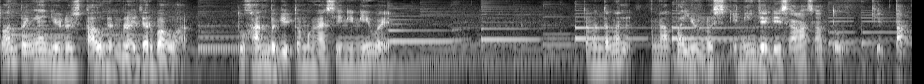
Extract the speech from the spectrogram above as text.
Tuhan pengen Yunus tahu dan belajar bahwa Tuhan begitu mengasihi Niniwe. Teman-teman, kenapa Yunus ini jadi salah satu kitab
